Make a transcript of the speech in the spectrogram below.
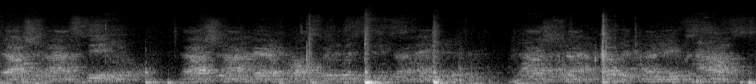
thou shalt not steal, thou shalt not bear false witness against thy neighbor, thou shalt not covet thy neighbor's house,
